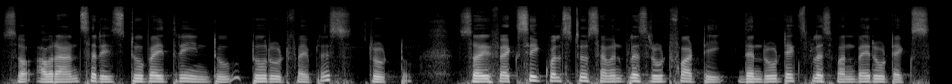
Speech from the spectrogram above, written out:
So our answer is 2 by 3 into 2 root 5 plus root 2. So if x equals to 7 plus root 40 then root x plus 1 by root x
